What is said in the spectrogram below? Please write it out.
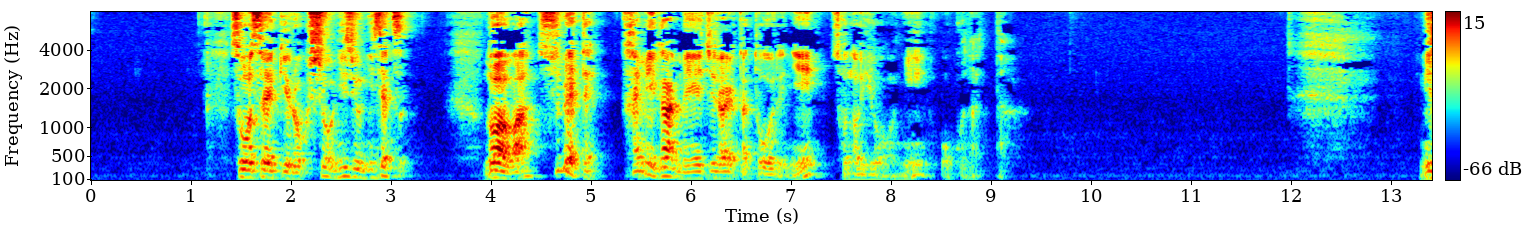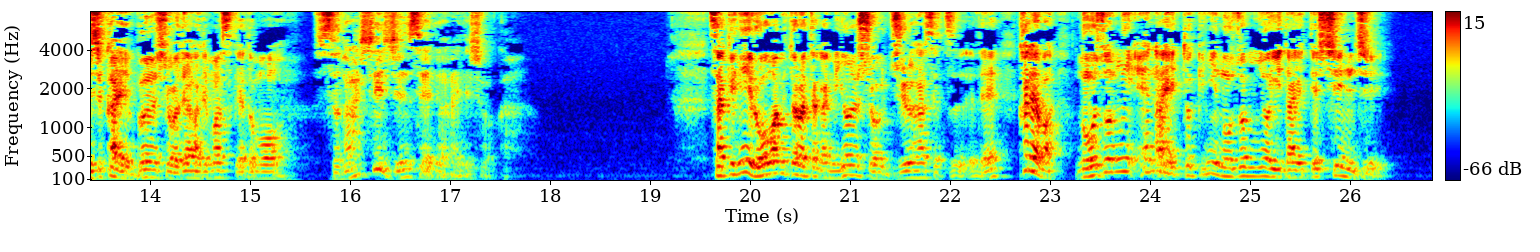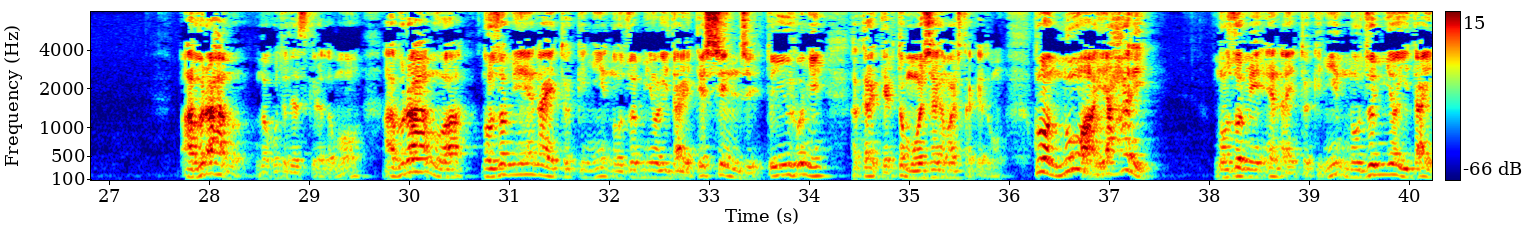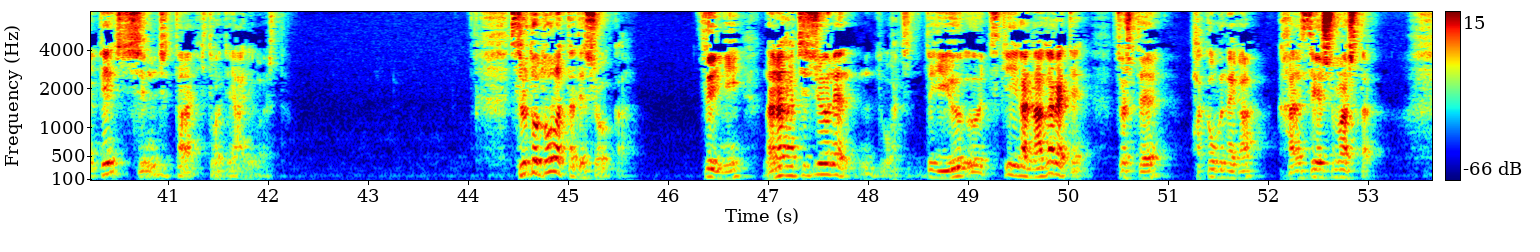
創世記6章22節ノアはすべて神が命じられた通りにそのように行った。短い文章ではありますけれども、素晴らしい人生ではないでしょうか。先にローマ人の手紙4章18節で、彼は望み得ない時に望みを抱いて信じ、アブラハムのことですけれども、アブラハムは望み得ない時に望みを抱いて信じというふうに書かれていると申し上げましたけれども、このノはやはり望み得ない時に望みを抱いて信じた人でありました。するとどうなったでしょうか？ついに780年っていう月が流れて、そして箱舟が完成しました。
